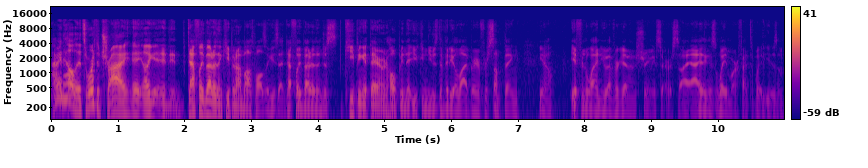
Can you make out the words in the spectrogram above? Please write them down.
I mean, hell, it's worth a try. It- like, it, it- definitely better than keeping on mothballs, like you said. Definitely better than just keeping it there and hoping that you can use the video library for something, you know, if and when you ever get on a streaming service. So I, I think it's a way more effective way to use them.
